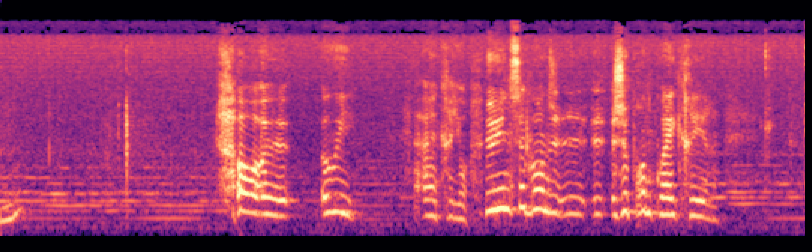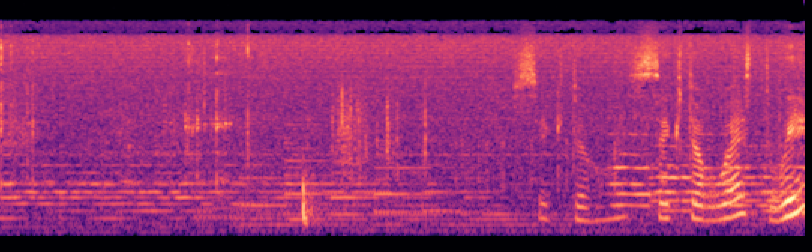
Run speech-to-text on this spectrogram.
hmm Oh, euh, oui. Un crayon. Une seconde, je, je prends de quoi écrire. Secteur ouest, secteur ouest, oui.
